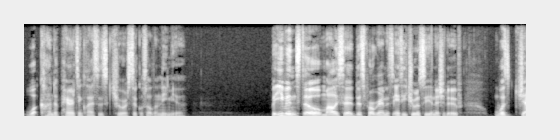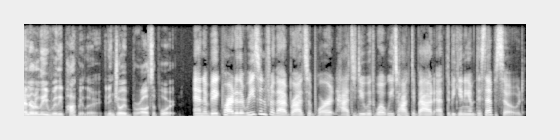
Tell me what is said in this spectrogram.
what kind of parenting classes cure sickle cell anemia? But even still, Molly said this program, this anti truancy initiative, was generally really popular. It enjoyed broad support. And a big part of the reason for that broad support had to do with what we talked about at the beginning of this episode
